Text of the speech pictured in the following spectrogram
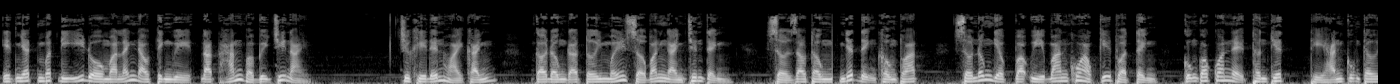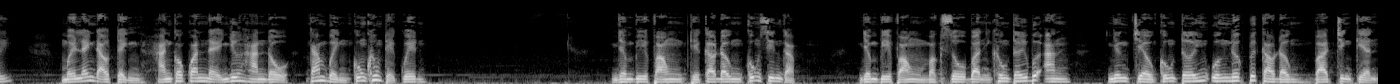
ít nhất mất đi ý đồ mà lãnh đạo tỉnh ủy đặt hắn vào vị trí này. Trước khi đến Hoài Khánh, Cao Đông đã tới mấy sở ban ngành trên tỉnh, sở giao thông nhất định không thoát, sở nông nghiệp và ủy ban khoa học kỹ thuật tỉnh cũng có quan hệ thân thiết thì hắn cũng tới. Mấy lãnh đạo tỉnh hắn có quan hệ như Hàn Độ, Cam Bình cũng không thể quên. Nhâm Bi Phong thì Cao Đông cũng xin gặp. Nhâm Bi Phong mặc dù bận không tới bữa ăn, nhưng chiều cũng tới uống nước với Cao đồng và Trịnh Kiện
